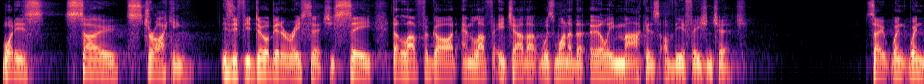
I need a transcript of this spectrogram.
What is so striking is if you do a bit of research, you see that love for God and love for each other was one of the early markers of the Ephesian church. So when, when,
